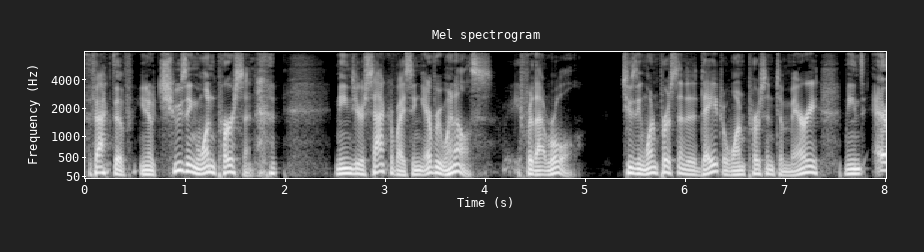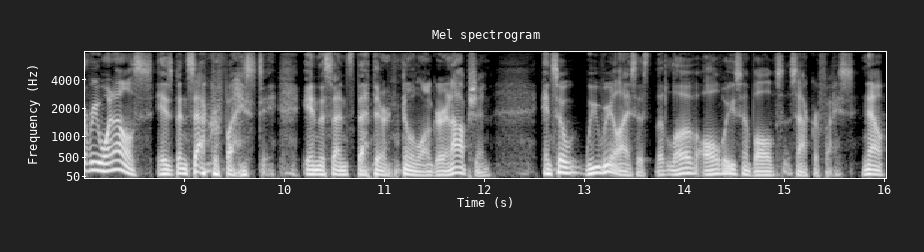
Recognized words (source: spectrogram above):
the fact of, you know, choosing one person means you're sacrificing everyone else for that role. Choosing one person to date or one person to marry means everyone else has been sacrificed in the sense that they're no longer an option. And so we realize this that love always involves sacrifice. Now,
